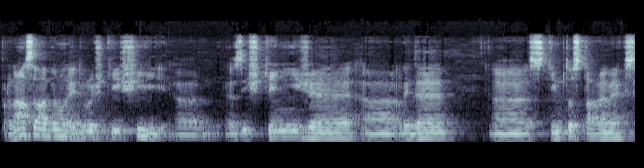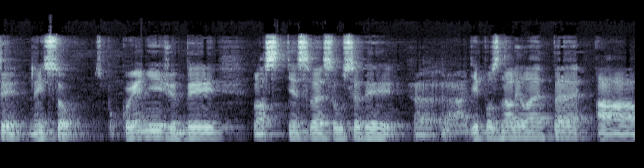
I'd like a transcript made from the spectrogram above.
Pro nás ale bylo nejdůležitější eh, zjištění, že eh, lidé eh, s tímto stavem jaksi nejsou spokojeni, že by vlastně své sousedy rádi poznali lépe a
